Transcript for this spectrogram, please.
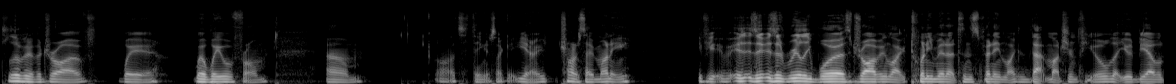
it's a little bit of a drive where where we were from. Um, oh, that's the thing. It's like you know, trying to save money. If you is it, is it really worth driving like twenty minutes and spending like that much in fuel that you'd be able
